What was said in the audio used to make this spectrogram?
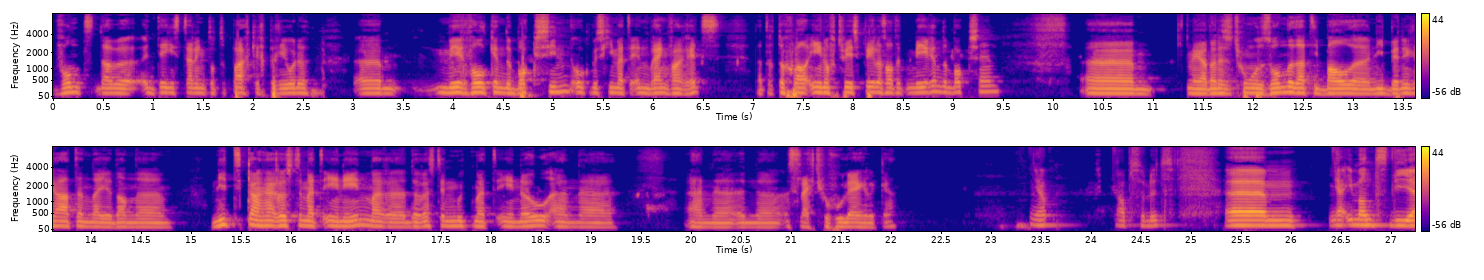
vond, dat we in tegenstelling tot de Parkerperiode um, meer volk in de box zien. Ook misschien met de inbreng van Rits. Dat er toch wel één of twee spelers altijd meer in de box zijn. Um, ja, dan is het gewoon zonde dat die bal uh, niet binnengaat en dat je dan uh, niet kan gaan rusten met 1-1, maar de rust in moet met 1-0 en, en een, een, slecht gevoel eigenlijk. Hè. Ja, absoluut. Um, ja, iemand die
